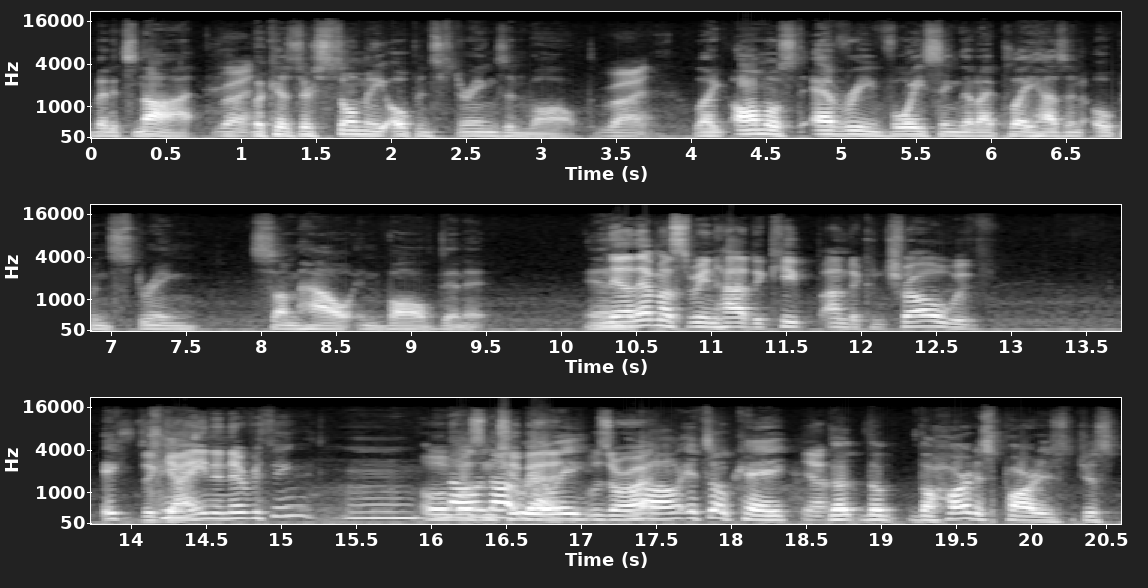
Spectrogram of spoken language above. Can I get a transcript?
but it's not, Right. Because there's so many open strings involved. Right. Like almost every voicing that I play has an open string somehow involved in it. And now that must have been hard to keep under control with it the gain and everything. Mm, or it no, wasn't not too really. bad. It was all right. No, it's okay. Yeah. The, the the hardest part is just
